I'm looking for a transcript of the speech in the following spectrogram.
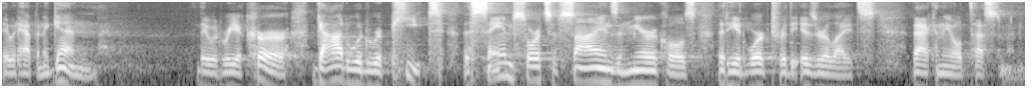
they would happen again. They would reoccur. God would repeat the same sorts of signs and miracles that he had worked for the Israelites back in the Old Testament.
